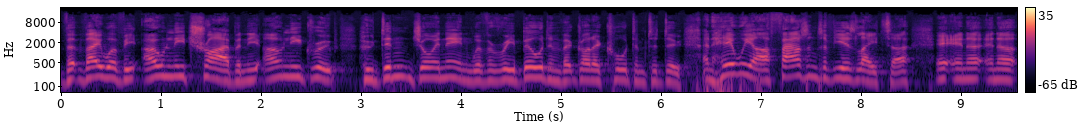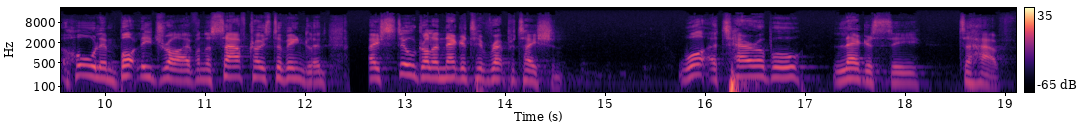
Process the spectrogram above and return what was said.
that they were the only tribe and the only group who didn't join in with the rebuilding that God had called them to do. And here we are, thousands of years later, in a, in a hall in Botley Drive on the south coast of England. They've still got a negative reputation. What a terrible legacy to have.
